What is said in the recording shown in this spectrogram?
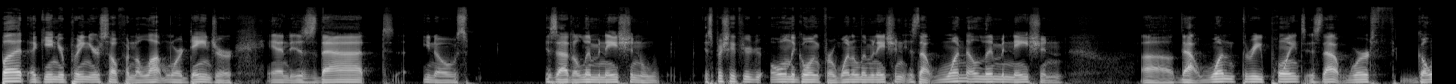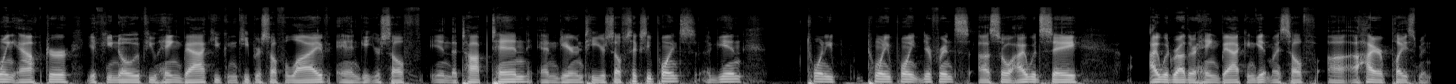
But again, you're putting yourself in a lot more danger. And is that you know is that elimination especially if you're only going for one elimination is that one elimination uh, that one three points is that worth going after? If you know if you hang back you can keep yourself alive and get yourself in the top 10 and guarantee yourself 60 points. Again 20 20 point difference. Uh, so i would say i would rather hang back and get myself uh, a higher placement.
